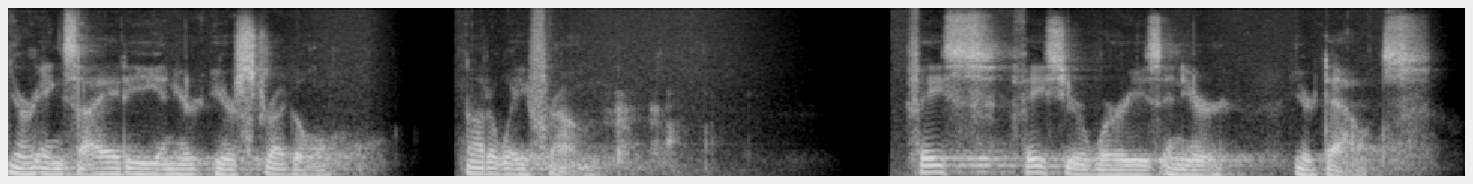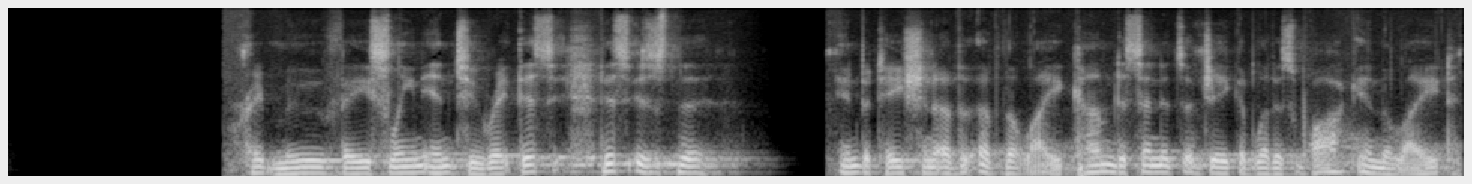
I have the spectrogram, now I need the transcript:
your anxiety and your, your struggle, not away from. Face, face your worries and your, your doubts right? Move, face, lean into, right? This, this is the invitation of, of the light. Come, descendants of Jacob, let us walk in the light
